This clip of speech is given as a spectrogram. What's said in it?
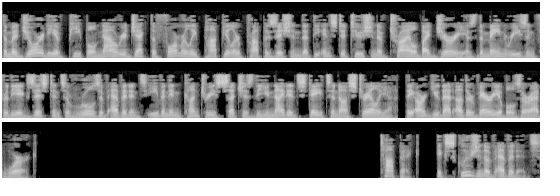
The majority of people now reject the formerly popular proposition that the institution of trial by jury is the main reason for the existence of rules of evidence even in countries such as the United States and Australia, they argue that other variables are at work. Exclusion of evidence.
